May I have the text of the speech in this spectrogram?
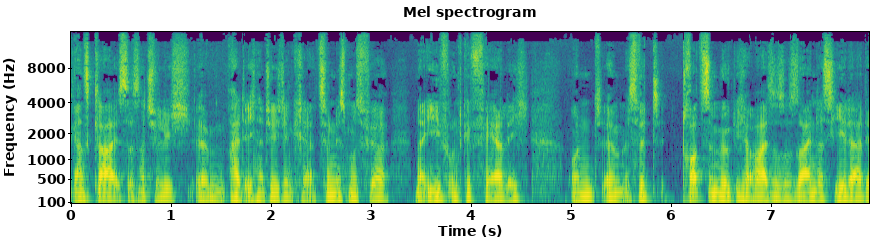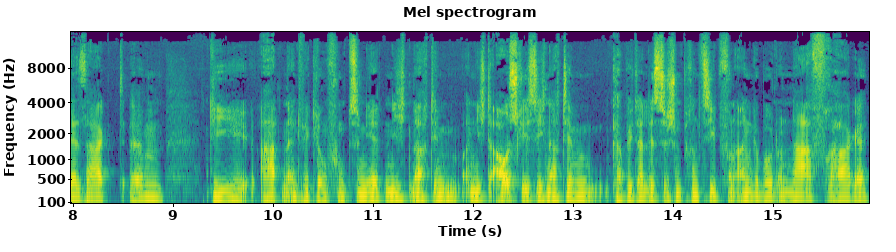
ganz klar ist das natürlich, ähm, halte ich natürlich den Kreationismus für naiv und gefährlich. Und ähm, es wird trotzdem möglicherweise so sein, dass jeder, der sagt, ähm, die Artenentwicklung funktioniert nicht nach dem, nicht ausschließlich nach dem kapitalistischen Prinzip von Angebot und Nachfrage,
